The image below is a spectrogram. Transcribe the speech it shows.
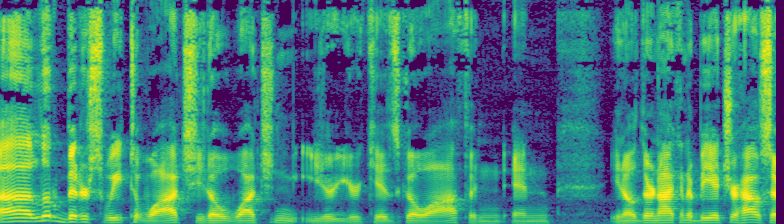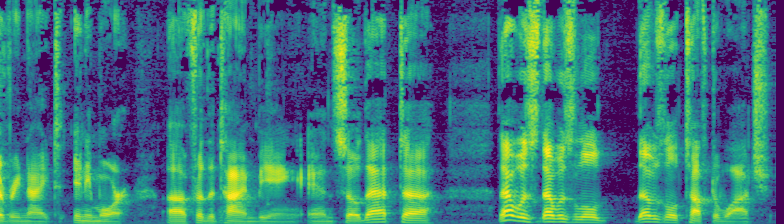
a little bittersweet to watch, you know, watching your, your kids go off and, and, you know, they're not going to be at your house every night anymore, uh, for the time being. And so that, uh, that was that was a little that was a little tough to watch,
